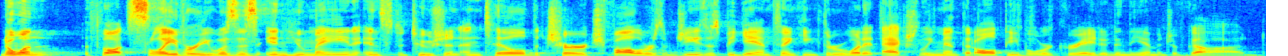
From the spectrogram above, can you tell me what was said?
No one thought slavery was this inhumane institution until the church, followers of Jesus, began thinking through what it actually meant that all people were created in the image of God.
